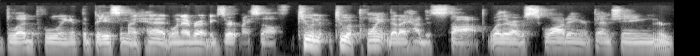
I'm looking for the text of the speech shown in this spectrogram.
blood pooling at the base of my head whenever i'd exert myself to an, to a point that i had to stop whether i was squatting or benching or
